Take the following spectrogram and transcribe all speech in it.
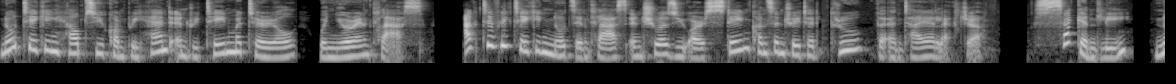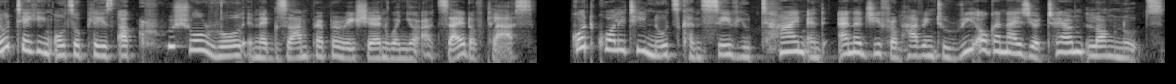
note taking helps you comprehend and retain material when you're in class. Actively taking notes in class ensures you are staying concentrated through the entire lecture. Secondly, note taking also plays a crucial role in exam preparation when you're outside of class. Good quality notes can save you time and energy from having to reorganize your term long notes.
